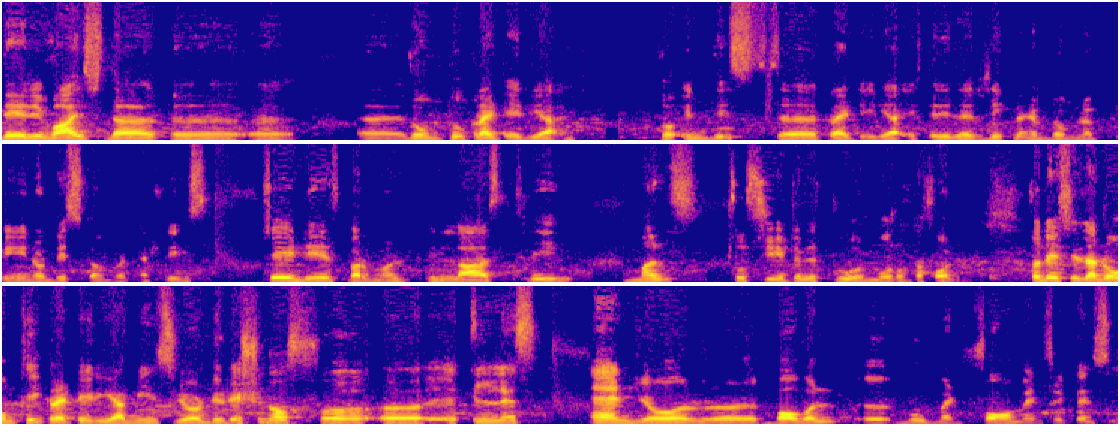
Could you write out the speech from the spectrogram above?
they revised the uh, Rome 2 criteria. So in this uh, criteria, if there is a recurrent abdominal pain or discomfort, at least three days per month in last three months associated with two or more of the following. So this is the Rome 3 criteria means your duration of uh, uh, illness and your uh, bowel movement form and frequency.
